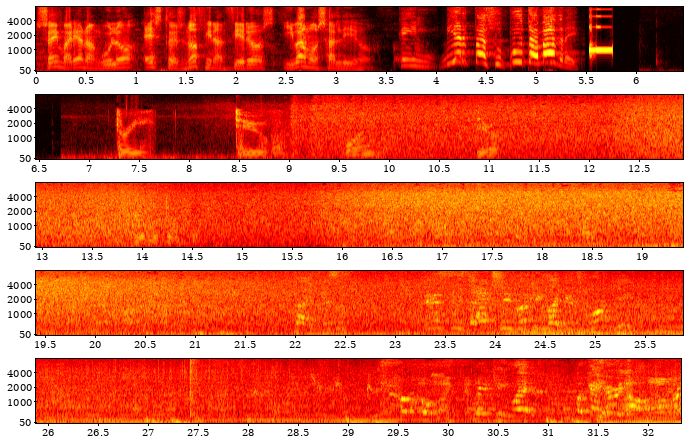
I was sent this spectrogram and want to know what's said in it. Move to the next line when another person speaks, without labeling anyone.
Soy Mariano Angulo, esto es No Financieros y vamos al lío.
¡Que invierta su puta madre!
3, 2, 1, 0. We have liftoff.
Guys, this is this is actually looking like it's working. No freaking way. Okay, here we go.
